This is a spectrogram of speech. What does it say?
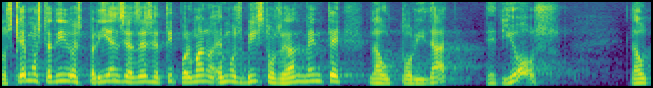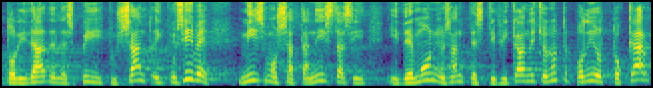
los que hemos tenido experiencias de ese tipo, hermano, hemos visto realmente la autoridad de Dios, la autoridad del Espíritu Santo. Inclusive mismos satanistas y, demonios han testificado, han dicho, no te he podido tocar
